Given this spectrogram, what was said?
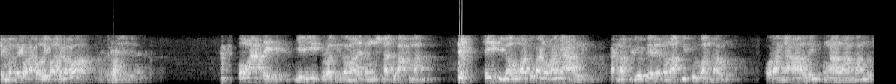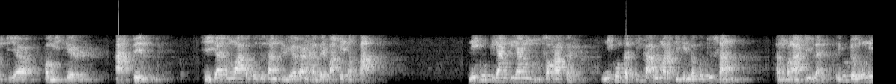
Sing penting ora Khalifah napa? Rasulullah. Oh nanti, jadi kalau kita malah tentang Musnadu Ahmad. Sayyidina Umar itu kan orangnya alim, karena beliau dari Nabi puluhan tahun orangnya alim, pengalaman, terus dia pemikir, adil, sehingga semua keputusan beliau kan hampir pasti tepat. Niku tiang-tiang sahabat. Niku ketika Umar bikin keputusan tentang pengadilan, itu udah muni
